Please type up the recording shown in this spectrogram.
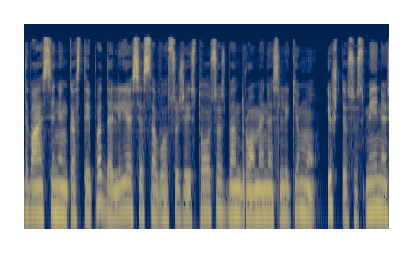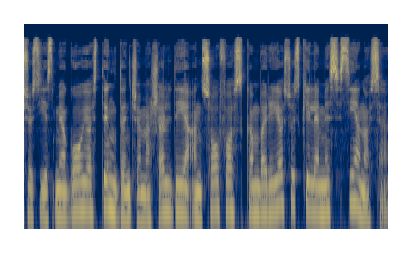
Dvasininkas taip pat dalyjasi savo sužeistosios bendruomenės likimu. Ištisus mėnesius jis miegojo stingdančiame šaldyje ant sofos kambaryje su skilėmis sienose,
